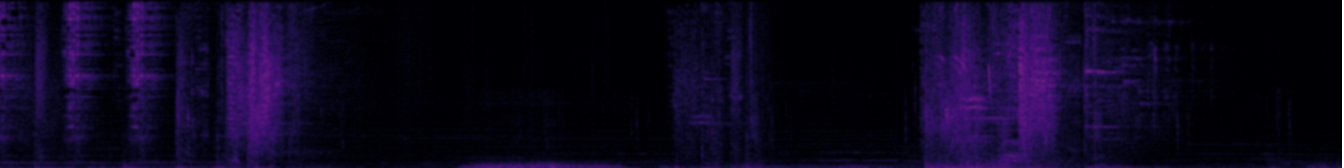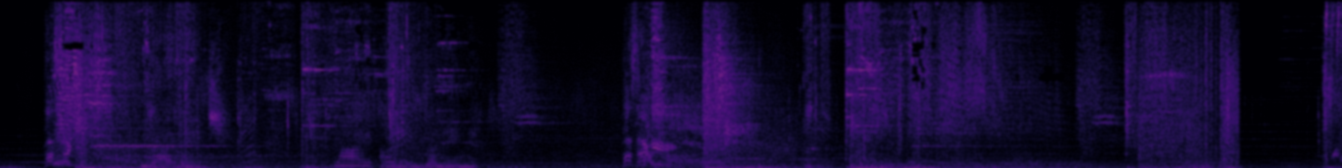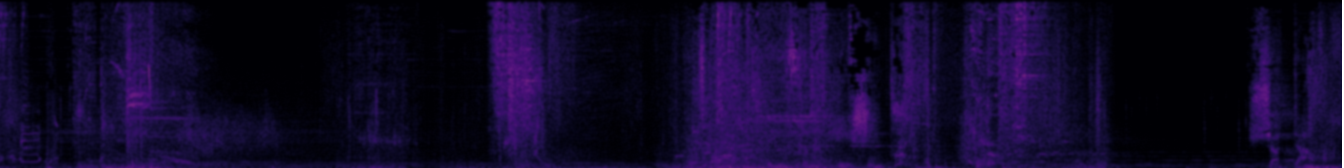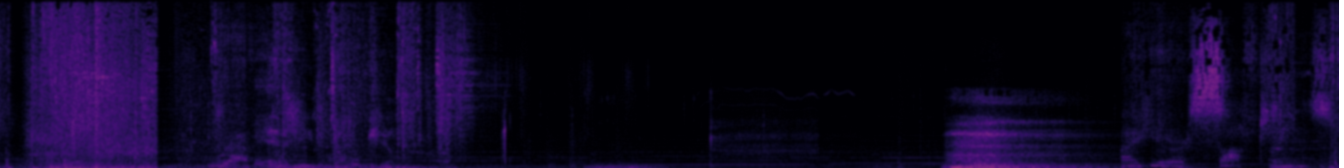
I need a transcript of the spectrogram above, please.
Shut down. Ravage. Enemy double kill. I hear soft things.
